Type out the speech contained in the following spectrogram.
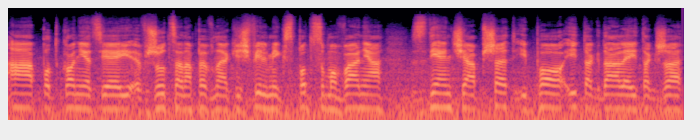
a pod koniec jej wrzucę na pewno jakiś filmik z podsumowania, zdjęcia przed i po i tak dalej. Także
